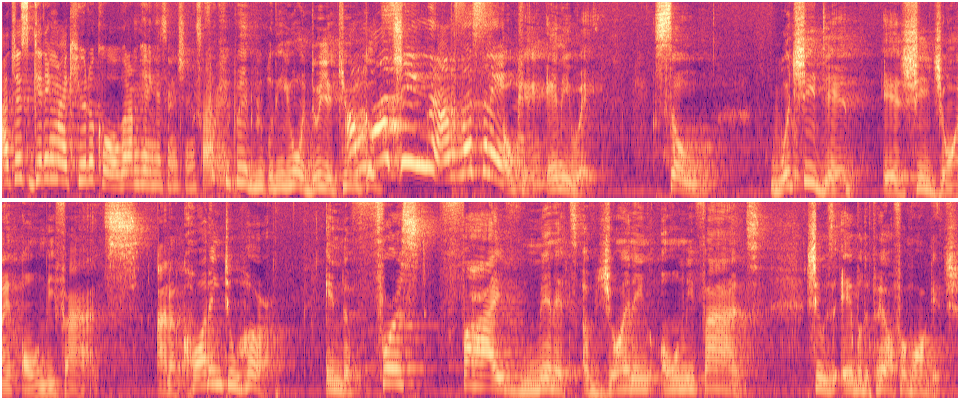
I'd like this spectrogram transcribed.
I'm just getting my cuticle, but I'm paying attention. Sorry. You, pay- you want to do your cuticle? I'm watching. I'm listening. Okay, anyway. So, what she did is she joined OnlyFans. And according to her, in the first five minutes of joining OnlyFans, she was able to pay off her mortgage.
